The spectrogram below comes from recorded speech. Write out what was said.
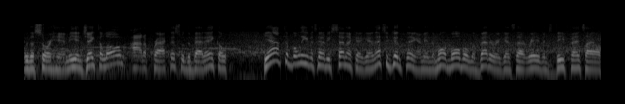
with a sore hammy. And Jake Delhomme out of practice with a bad ankle. You have to believe it's going to be Seneca again. That's a good thing. I mean, the more mobile, the better against that Ravens defense. I, of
